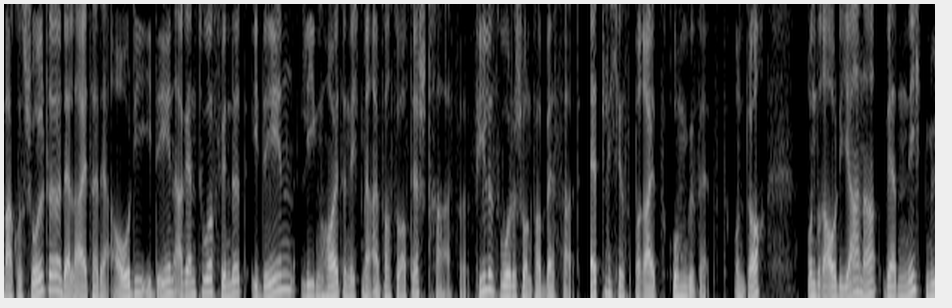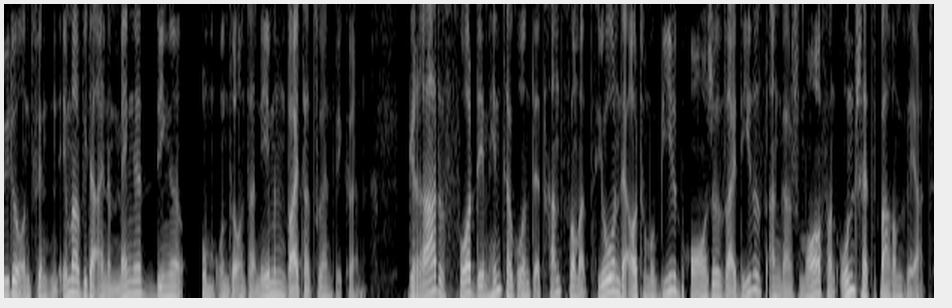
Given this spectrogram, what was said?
Markus Schulte, der Leiter der Audi Ideenagentur, findet, Ideen liegen heute nicht mehr einfach so auf der Straße. Vieles wurde schon verbessert, etliches bereits umgesetzt. Und doch, unsere Audianer werden nicht müde und finden immer wieder eine Menge Dinge, um unser Unternehmen weiterzuentwickeln. Gerade vor dem Hintergrund der Transformation der Automobilbranche sei dieses Engagement von unschätzbarem Wert.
